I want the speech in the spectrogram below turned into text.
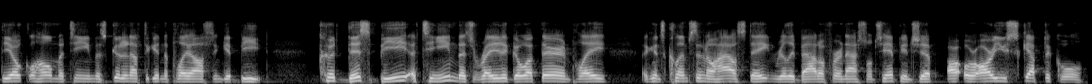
the Oklahoma team that's good enough to get in the playoffs and get beat. Could this be a team that's ready to go up there and play against Clemson and Ohio State and really battle for a national championship? Or, or are you skeptical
